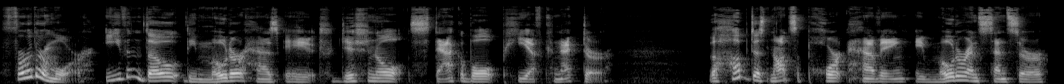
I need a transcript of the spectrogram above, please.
Furthermore, even though the motor has a traditional stackable PF connector, the hub does not support having a motor and sensor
